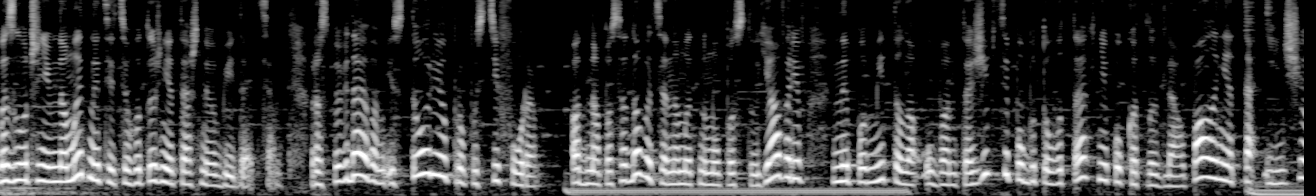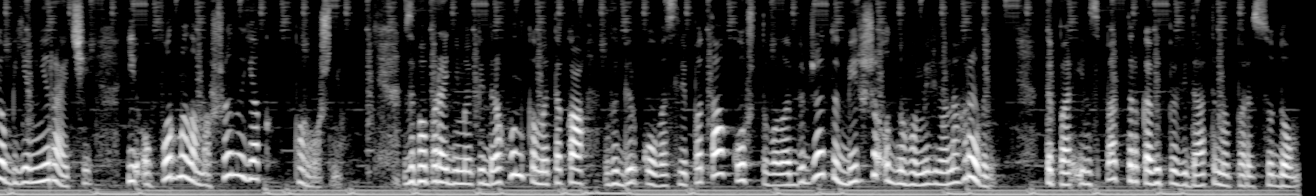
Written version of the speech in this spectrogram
Без злочинів на митниці цього тижня теж не обійдеться. Розповідаю вам історію про пусті фури. Одна посадовиця на митному посту Яворів не помітила у вантажівці побутову техніку, котли для опалення та інші об'ємні речі і оформила машину як порожню. За попередніми підрахунками, така вибіркова сліпота коштувала бюджету більше 1 мільйона гривень. Тепер інспекторка відповідатиме перед судом.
